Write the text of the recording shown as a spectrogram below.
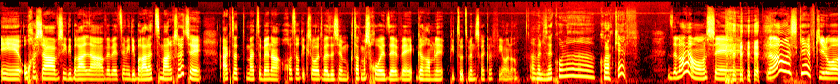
שהוא חשב שהיא דיברה עליו, ובעצם היא דיברה על עצמה, אני חושבת שהיה קצת מעצבן החוסר תקשורת וזה שהם קצת משכו את זה, וגרם לפיצוץ בין שרק לפיונה. אבל זה כל, ה... כל הכיף. זה לא היה ממש... אה, זה לא היה ממש כיף, כאילו...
